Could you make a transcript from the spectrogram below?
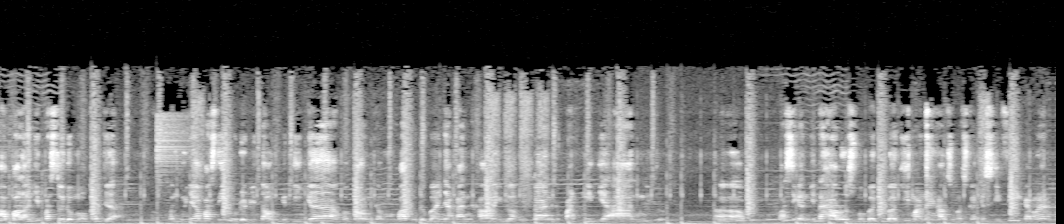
Apalagi pas udah mau kerja. Tentunya pasti udah di tahun ketiga atau tahun keempat udah banyak kan hal yang dilakukan kepanitiaan gitu. Uh, pasti kan kita harus membagi-bagi mana yang harus dimasukkan ke CV karena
